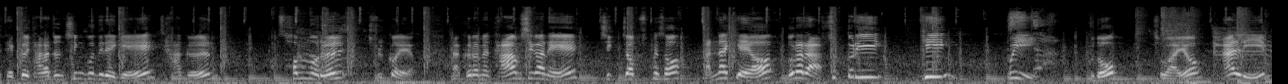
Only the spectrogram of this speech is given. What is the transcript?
그 댓글 달아준 친구들에게 작은 선물을 줄 거예요. 자, 그러면 다음 시간에 직접 숲에서 만날게요. 놀아라 숲돌이 TV 구독, 좋아요, 알림,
